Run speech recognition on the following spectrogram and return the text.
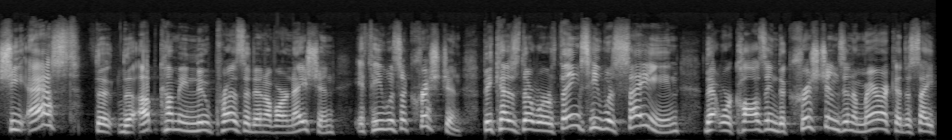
She asked the, the upcoming new president of our nation if he was a Christian because there were things he was saying that were causing the Christians in America to say,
